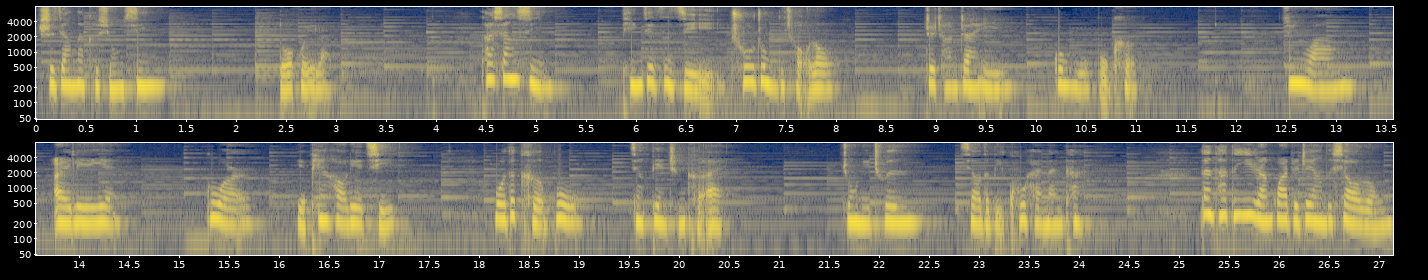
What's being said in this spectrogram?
是将那颗雄心夺回来。他相信，凭借自己出众的丑陋，这场战役攻无不克。君王爱烈焰。故而也偏好猎奇，我的可怖将变成可爱。钟离春笑得比哭还难看，但他依然挂着这样的笑容，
